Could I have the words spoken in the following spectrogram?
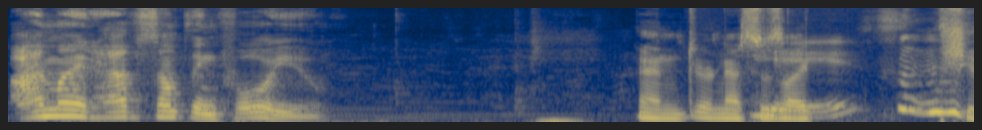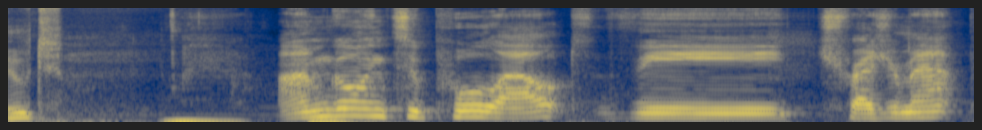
I might have something for you. And Ernesto's like, Yes. shoot. I'm going to pull out the treasure map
